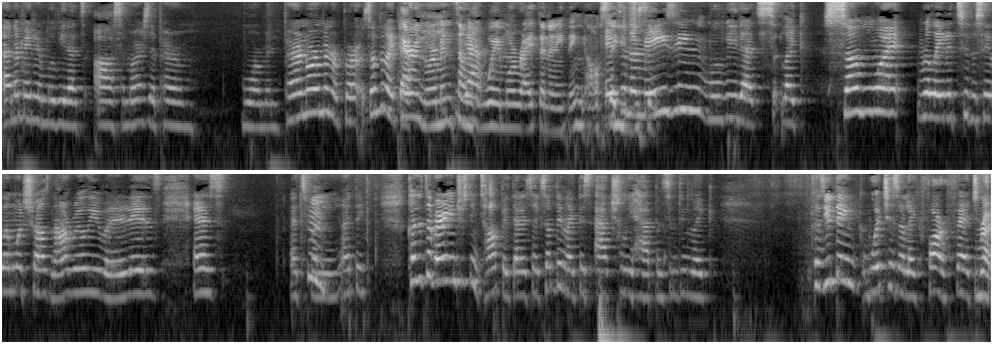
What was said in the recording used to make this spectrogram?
animated movie that's awesome. Or is it Paranorman? Paranorman or par- something like that. Paranorman sounds Yeah. way more right than anything else. It's an said. amazing movie that's like somewhat related to the Salem witch trials. Not really, but it is, and it's it's Hmm. funny. I think because it's a very interesting topic that it's like something like this actually happened. Something like because you think witches are like far fetched, Right.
